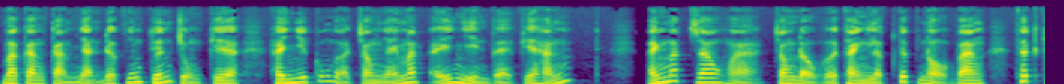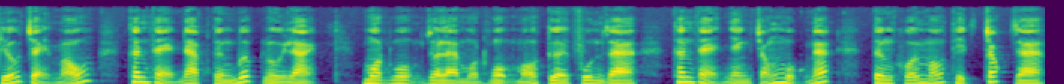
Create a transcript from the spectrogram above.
mà càng cảm nhận được những tuyến trùng kia hình như cũng ở trong nháy mắt ấy nhìn về phía hắn. Ánh mắt giao hòa, trong đầu hứa thanh lập tức nổ vang, thất khiếu chảy máu, thân thể đạp từng bước lùi lại, một ngụm rồi lại một ngụm máu tươi phun ra, thân thể nhanh chóng mục nát, từng khối máu thịt chóc ra.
